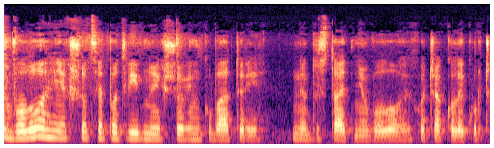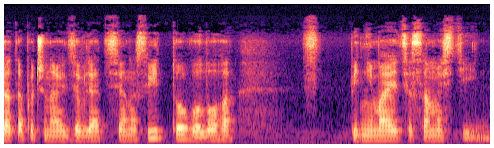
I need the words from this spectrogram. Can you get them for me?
вологи, якщо це потрібно, якщо в інкубаторі недостатньо вологи. Хоча коли курчата починають з'являтися на світ, то волога піднімається самостійно.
